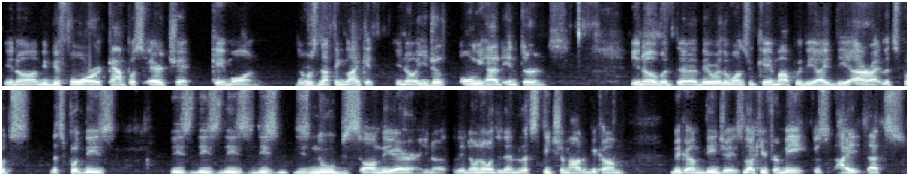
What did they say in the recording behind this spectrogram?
You know, I mean, before campus air check came on, there was nothing like it. You know, you just only had interns. You know, but uh, they were the ones who came up with the idea. All right, let's put let's put these these these these these these noobs on the air. You know, they don't know what to. Then let's teach them how to become become DJs. Lucky for me, because I that's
